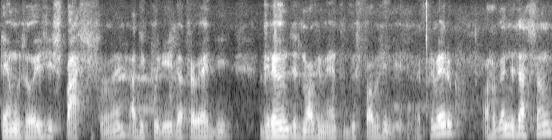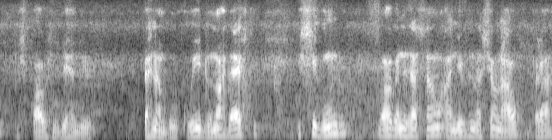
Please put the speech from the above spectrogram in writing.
temos hoje espaço né, adquirido através de grandes movimentos dos povos indígenas. Primeiro, a organização dos povos indígenas Pernambuco e do Nordeste, e segundo, a organização a nível nacional para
